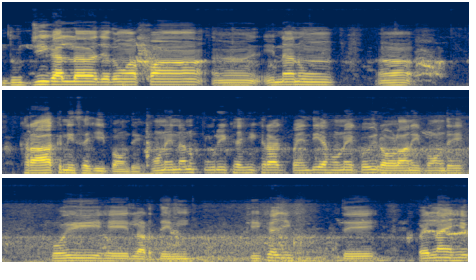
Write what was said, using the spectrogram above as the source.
ਦੂਜੀ ਗੱਲ, ਜਦੋਂ ਆਪਾਂ ਇਹਨਾਂ ਨੂੰ ਖੁਰਾਕ ਨਹੀਂ ਸਹੀ ਪਾਉਂਦੇ, ਹੁਣ ਇਹਨਾਂ ਨੂੰ ਪੂਰੀ ਸਹੀ ਖੁਰਾਕ ਪੈਂਦੀ ਹੈ, ਹੁਣ ਇਹ ਕੋਈ ਰੌਲਾ ਨਹੀਂ ਪਾਉਂਦੇ, ਕੋਈ ਇਹ ਲੜਦੇ ਨਹੀਂ, ਠੀਕ ਹੈ ਜੀ? ਤੇ ਪਹਿਲਾਂ ਇਹ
